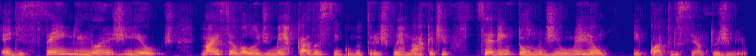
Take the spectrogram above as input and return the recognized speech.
é de 100 milhões de euros, mas seu valor de mercado, segundo o Transfer Market, seria em torno de 1 milhão e 400 mil.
